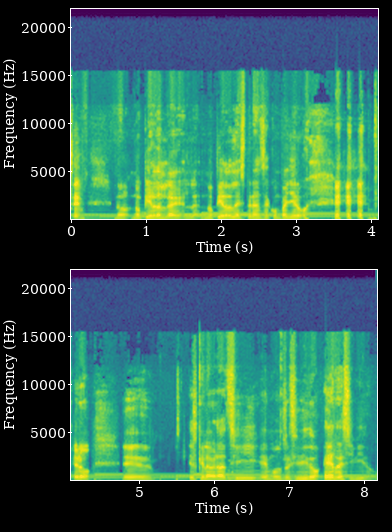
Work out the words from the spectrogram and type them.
no, no, pierdan la, no la esperanza, compañero. Pero eh, es que la verdad sí hemos recibido, he recibido,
